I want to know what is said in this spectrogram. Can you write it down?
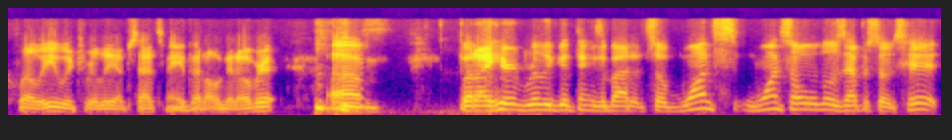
Chloe, which really upsets me, but I'll get over it. Um, but I hear really good things about it. So once once all those episodes hit,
